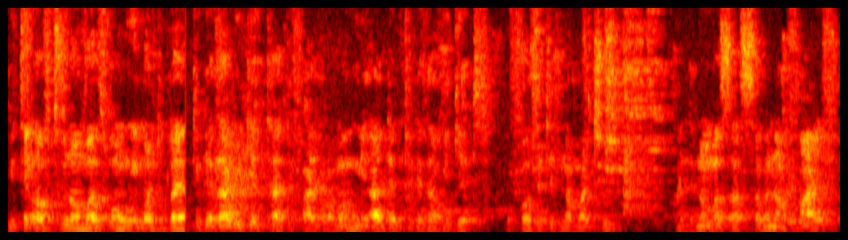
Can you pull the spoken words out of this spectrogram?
we think of two numbers. When we multiply together, we get 35. And when we add them together, we get a positive number 2. And the numbers are 7 and 5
